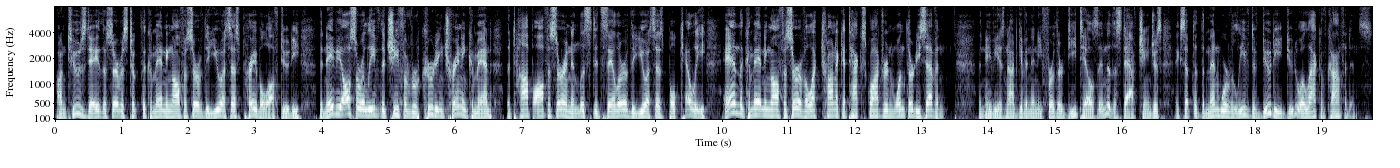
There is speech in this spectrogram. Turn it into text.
On Tuesday, the service took the commanding officer of the USS Preble off duty. The Navy also relieved the chief of Recruiting Training Command, the top officer and enlisted sailor of the USS Bulkeley, and the commanding officer of Electronic Attack Squadron 137. The Navy has not given any further details into the staff changes, except that the men were relieved of duty due to a lack of confidence.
